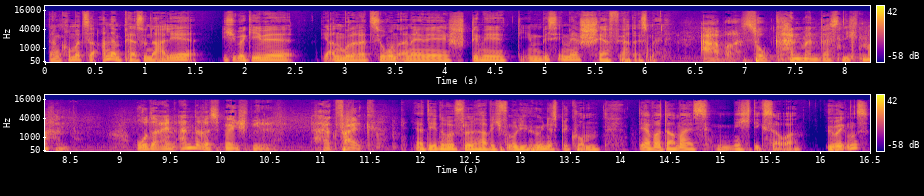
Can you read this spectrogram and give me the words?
Dann kommen wir zur anderen Personalie. Ich übergebe die Anmoderation an eine Stimme, die ein bisschen mehr Schärfe hat als meine. Aber so kann man das nicht machen. Oder ein anderes Beispiel. Herr Falk. Ja, den Rüffel habe ich von Uli Hoeneß bekommen. Der war damals mächtig sauer. Übrigens,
